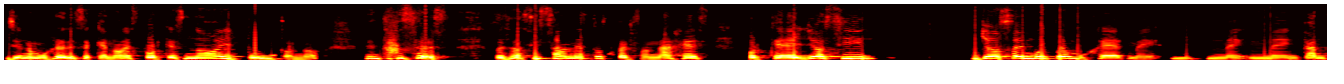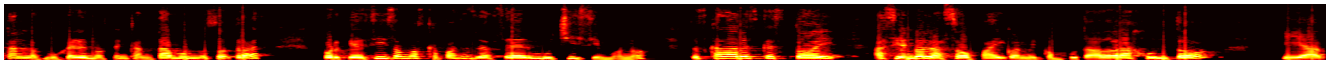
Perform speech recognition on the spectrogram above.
y si una mujer dice que no es porque es no y punto, ¿no? Entonces, pues así son estos personajes, porque yo sí yo soy muy pro mujer, me, me, me, encantan las mujeres, nos encantamos nosotras, porque sí somos capaces de hacer muchísimo, ¿no? Entonces, cada vez que estoy haciendo la sopa y con mi computadora junto y, al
